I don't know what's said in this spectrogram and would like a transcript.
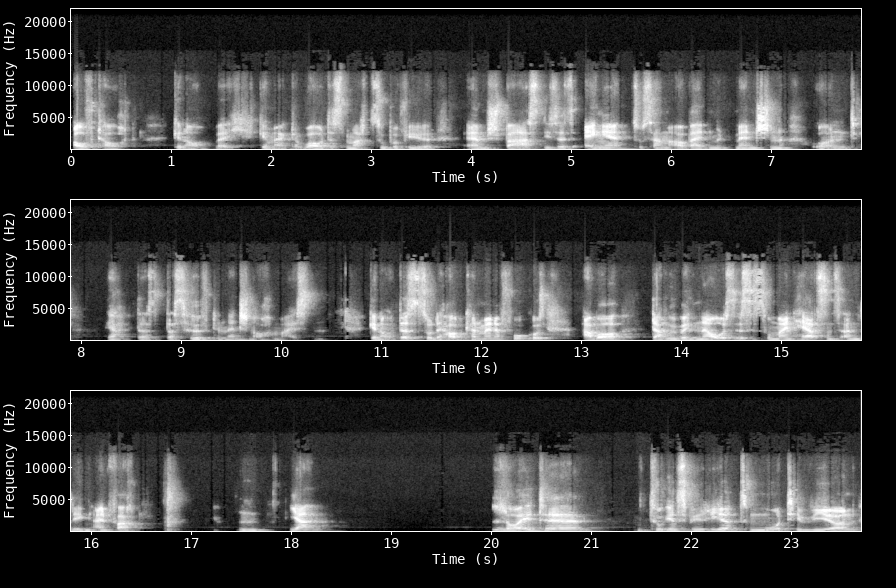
auftaucht. Genau, weil ich gemerkt habe, wow, das macht super viel ähm, Spaß, dieses enge Zusammenarbeiten mit Menschen und ja, das, das hilft den Menschen auch am meisten. Genau, das ist so der Hauptkern meiner Fokus, aber darüber hinaus ist es so mein Herzensanliegen, einfach, hm, ja, Leute zu inspirieren, zu motivieren,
